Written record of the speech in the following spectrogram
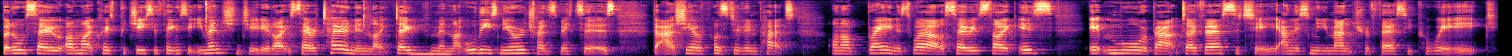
But also, our microbes produce the things that you mentioned, Julia, like serotonin, like dopamine, mm. like all these neurotransmitters that actually have a positive impact on our brain as well. So it's like, is it more about diversity and this new mantra of 30 per week?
